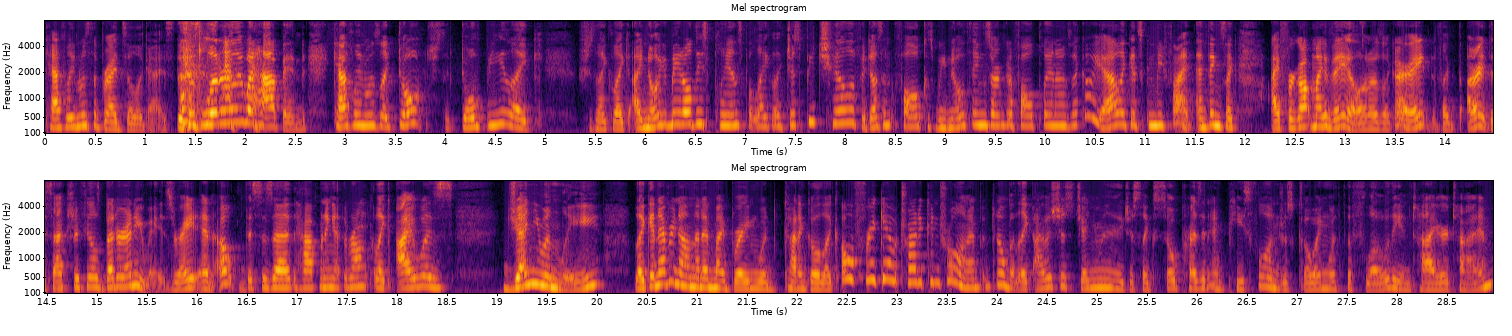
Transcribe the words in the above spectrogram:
Kathleen was the bridezilla, guys. This is literally what happened. Kathleen was like, "Don't." She's like, "Don't be like." She's like, "Like I know you made all these plans, but like, like just be chill if it doesn't fall, because we know things aren't gonna fall plan." I was like, "Oh yeah, like it's gonna be fine." And things like I forgot my veil, and I was like, "All right, it's like all right, this actually feels better anyways, right?" And oh, this is uh, happening at the wrong. Like I was genuinely like and every now and then my brain would kind of go like oh freak out try to control. And i but no but like i was just genuinely just like so present and peaceful and just going with the flow the entire time.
